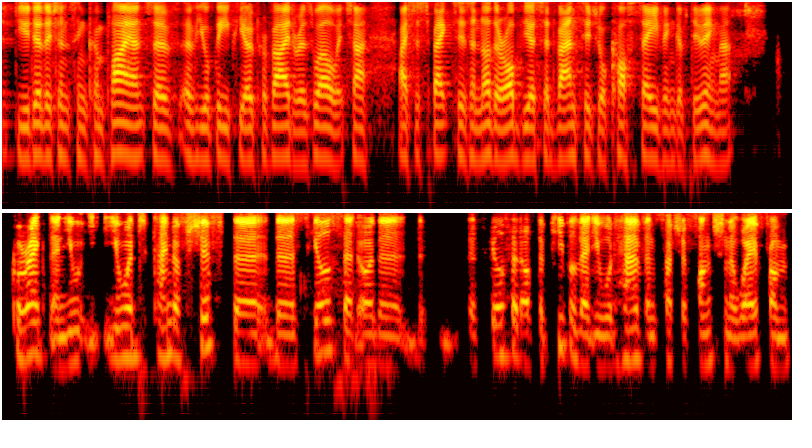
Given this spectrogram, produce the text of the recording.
due diligence and compliance of, of your BPO provider as well, which I, I suspect is another obvious advantage or cost saving of doing that. Correct, and you you would kind of shift the the skill set or the the, the skill set of the people that you would have in such a function away from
